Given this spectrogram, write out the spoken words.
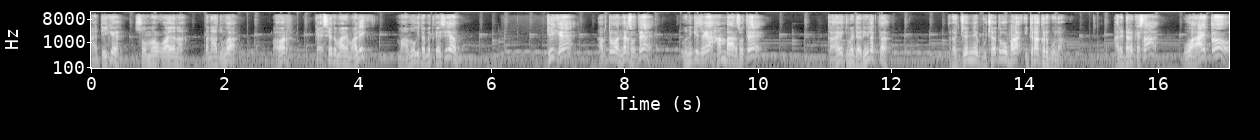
हाँ ठीक है, सोमवार को आ जाना, बना दूँगा। और कैसे तुम्हारे मालिक? मामू की तबीयत कैसी है अब? ठीक है, अब तो वो अंदर सोते हैं। उनकी जगह हम बाहर सोते हैं। काहे तुम्हें डर नहीं लगता? रजन ने पूछा तो वो बड़ा इतरा कर बोला, अरे डर कैसा? वो आए तो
